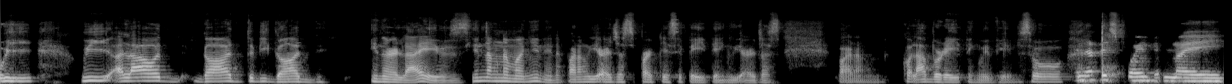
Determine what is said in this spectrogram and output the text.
we we allowed God to be God in our lives. Yun lang naman yun eh. na Parang we are just participating. We are just parang collaborating with Him. So, And at this point in my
